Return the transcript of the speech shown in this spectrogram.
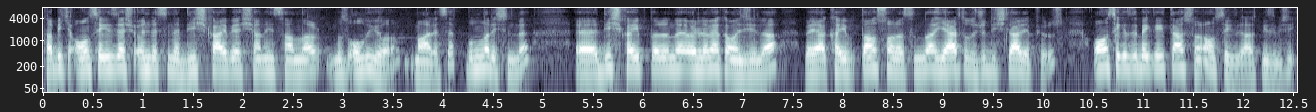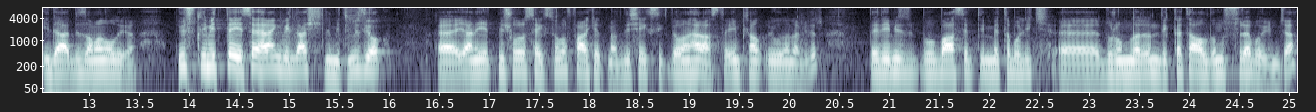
Tabii ki 18 yaş öncesinde diş kaybı yaşayan insanlarımız oluyor maalesef. Bunlar için de e, diş kayıplarını önlemek amacıyla veya kayıptan sonrasında yer tutucu dişler yapıyoruz. 18'i bekledikten sonra 18 yaş bizim için ideal bir zaman oluyor. Üst limitte ise herhangi bir yaş limitimiz yok. Ee, yani 70 olur 80 olur fark etmez. Diş eksikliği olan her hastaya implant uygulanabilir. Dediğimiz bu bahsettiğim metabolik e, durumların dikkate aldığımız süre boyunca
